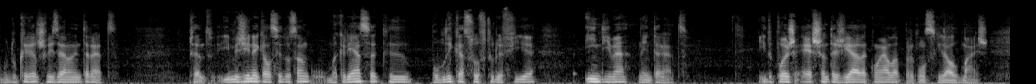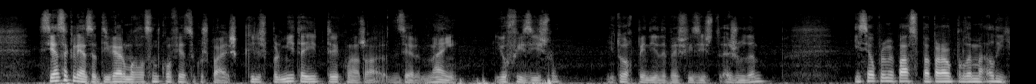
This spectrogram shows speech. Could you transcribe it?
do que eles fizeram na internet. Portanto, imagine aquela situação, uma criança que publica a sua fotografia íntima na internet e depois é chantageada com ela para conseguir algo mais. Se essa criança tiver uma relação de confiança com os pais que lhes permita ir ter com eles, dizer mãe, eu fiz isto e estou arrependido de vez fiz isto, ajuda-me, isso é o primeiro passo para parar o problema ali.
